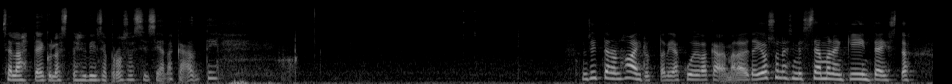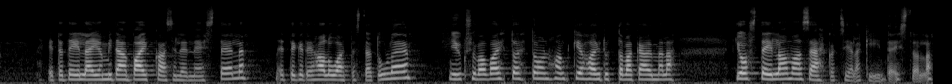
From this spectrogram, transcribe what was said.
se lähtee kyllä sitten hyvin se prosessi siellä käyntiin. No sitten on haihduttavia kuivakäymälöitä. Jos on esimerkiksi sellainen kiinteistö, että teillä ei ole mitään paikkaa sille nesteelle, ettekä te halua, että sitä tulee, niin yksi hyvä vaihtoehto on hankkia haihduttava käymälä, jos teillä on vain sähköt siellä kiinteistöllä.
